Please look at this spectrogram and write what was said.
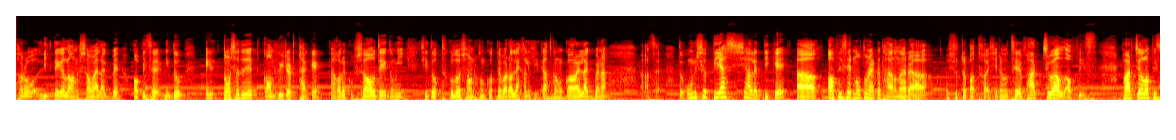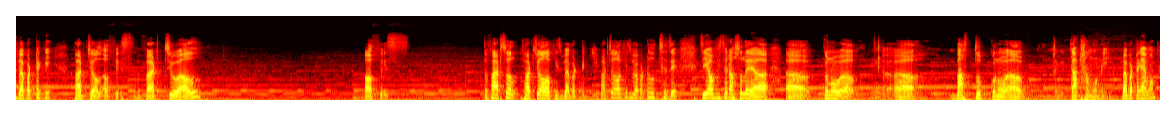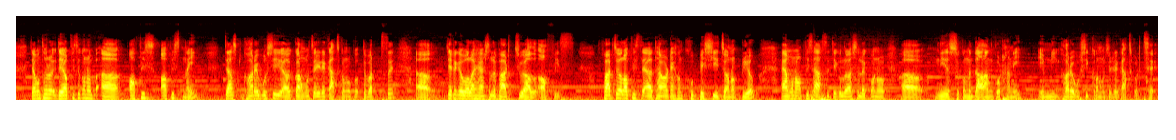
ধরো লিখতে গেলে অনেক সময় লাগবে। অফিসে কিন্তু তোমার সাথে যদি একটা কম্পিউটার থাকে, তাহলে খুব সহজেই তুমি সেই তথ্যগুলো সংরক্ষণ করতে পারো। লেখালেখির কাজকর্ম করাই লাগবে না। আচ্ছা তো উনিশশো সালের দিকে অফিসের নতুন একটা ধারণার সূত্রপাত হয়, সেটা হচ্ছে ভার্চুয়াল অফিস ভার্চুয়াল অফিস ব্যাপারটা কি? ভার্চুয়াল অফিস ভার্চুয়াল অফিস তো ভার্চুয়াল ভার্চুয়াল অফিস ব্যাপারটা কি? ভার্চুয়াল অফিস ব্যাপারটা হচ্ছে যে যে অফিসের আসলে কোনো বাস্তব কোনো কাঠামো নেই। ব্যাপারটা কেমন? যেমন ধরো, যে অফিসে কোনো অফিস অফিস নাই জাস্ট ঘরে বসে কর্মচারীরা কাজকর্ম করতে পারতেছে যেটাকে বলা হয় আসলে ভার্চুয়াল অফিস ভার্চুয়াল অফিস ধারণাটা এখন খুব বেশি জনপ্রিয়। এমন অফিস আছে যেগুলো আসলে কোনো নিজস্ব কোনো দালান কোঠা নেই, এমনি ঘরে বসেই কর্মচারীরা কাজ করছে।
